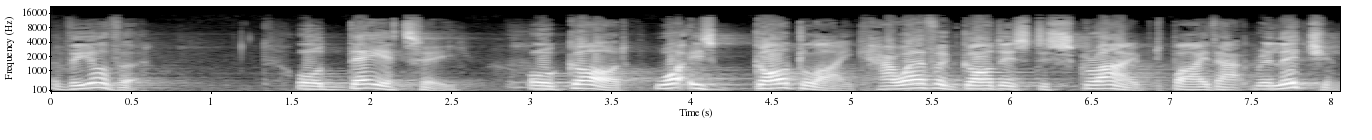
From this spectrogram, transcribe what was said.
the other, or deity, or God. What is God like? However, God is described by that religion.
